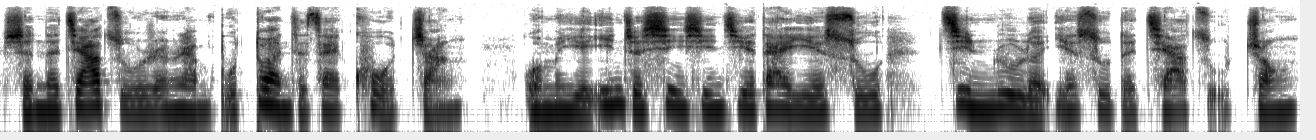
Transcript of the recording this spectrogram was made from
神的家族仍然不断的在扩张。我们也因着信心接待耶稣，进入了耶稣的家族中。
